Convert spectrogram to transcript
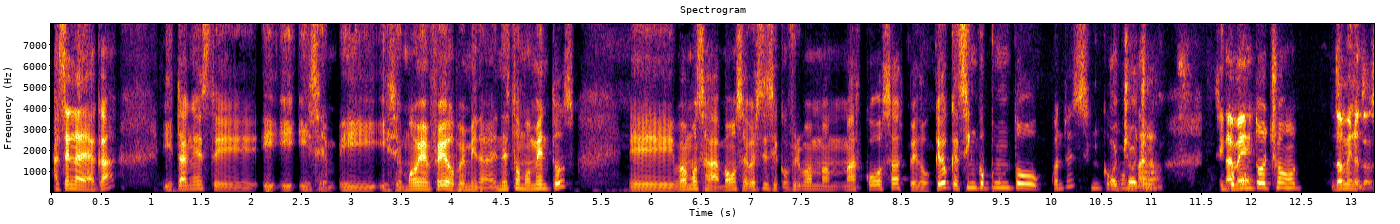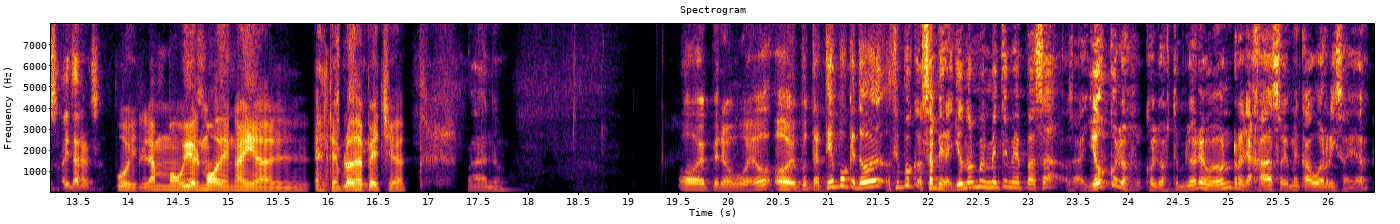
Hacen la de acá y están este. Y, y- y se, y- y se mueven feo. Pues mira, en estos momentos eh, vamos, a, vamos a ver si se confirman ma- más cosas, pero creo que 5. punto- ¿Cuánto es? 5. Ocho, ocho. Mano, Dame- 5.8. dos minutos, ahorita regreso. Uy, le han movido el modem ahí al el temblor de peche. ¿eh? Mano. Oye, pero, weón, oye, puta, tiempo que no, tiempo que- o sea, mira, yo normalmente me pasa, o sea, yo con los, con los temblores, weón, relajado, yo me cago de risa, ¿ya?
